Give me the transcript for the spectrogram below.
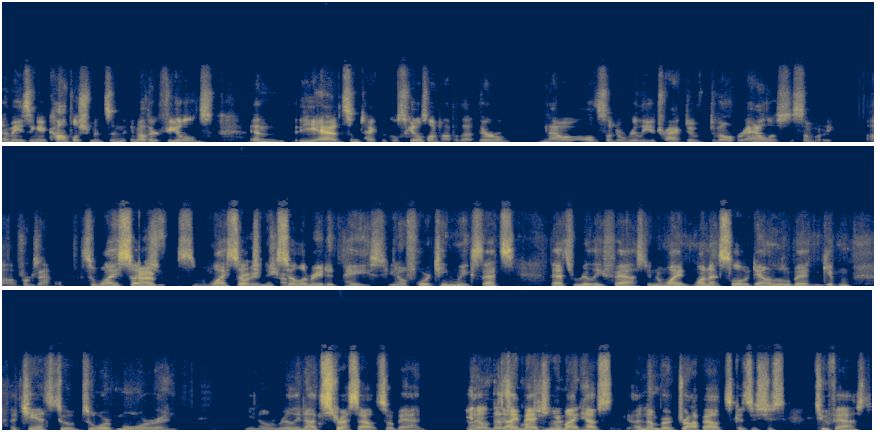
amazing accomplishments in, in other fields and you add some technical skills on top of that they're now all of a sudden a really attractive developer analyst to somebody uh, for example. So why such uh, why such ahead, an accelerated Shawn. pace? You know, 14 weeks. That's that's really fast. And why why not slow it down a little bit and give them a chance to absorb more and you know really not stress out so bad. You know, I, I imagine you might have a number of dropouts because it's just too fast.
